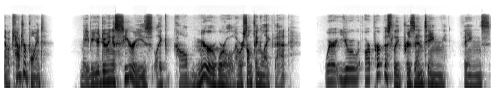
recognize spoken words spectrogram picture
Now, a counterpoint maybe you're doing a series like called Mirror World or something like that, where you are purposely presenting things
